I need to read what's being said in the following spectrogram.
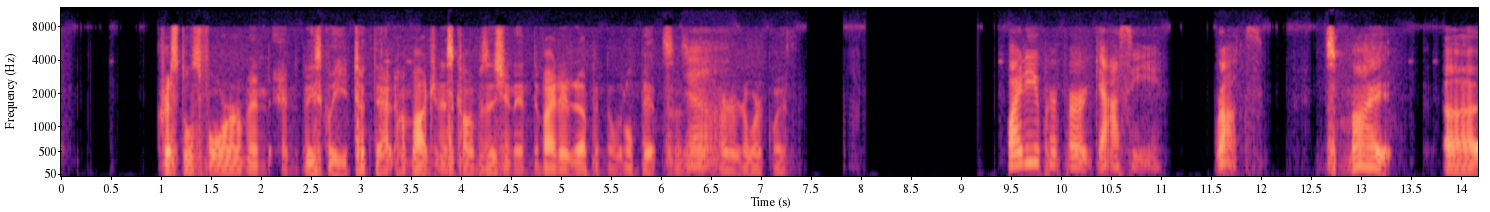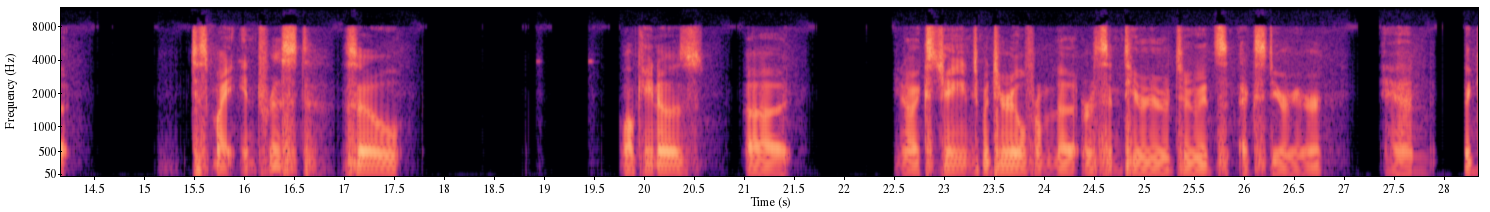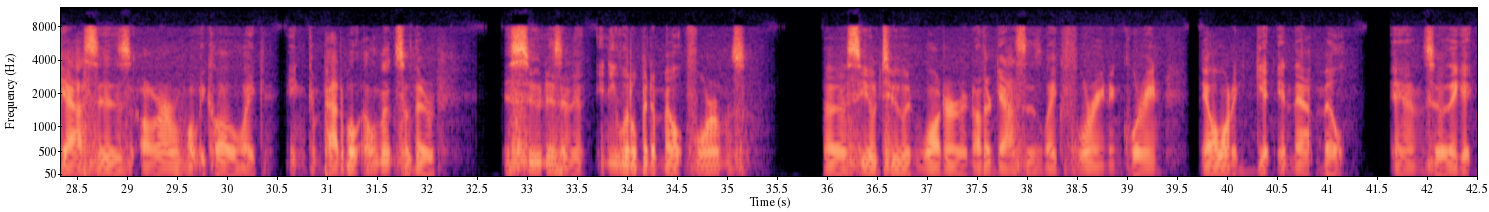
crystals form and, and basically you took that homogeneous composition and divided it up into little bits. So it's a bit Yeah. harder to work with. Why do you prefer gassy rocks? It's my, uh, just my interest. So volcanoes, uh, you know, exchange material from the Earth's interior to its exterior, and the gases are what we call like incompatible elements. So they're as soon as an, any little bit of melt forms, uh, CO2 and water and other gases like fluorine and chlorine, they all want to get in that melt, and so they get.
